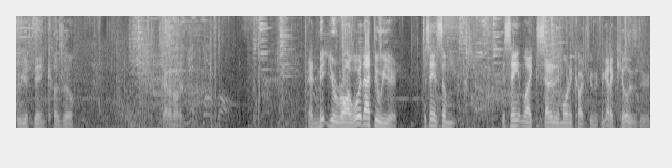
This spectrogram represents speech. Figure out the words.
Do your thing, cuzzo. Yeah, I don't know what it... Admit you're wrong. What would that do here? This ain't some... This ain't like Saturday morning cartoons. We gotta kill this dude.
